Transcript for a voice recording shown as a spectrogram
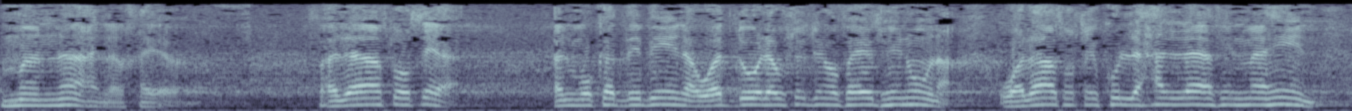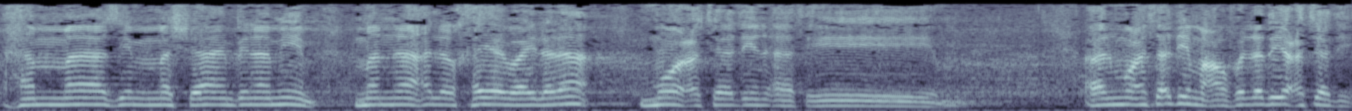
مناع للخير فلا تطع المكذبين ودوا لو تدهنوا فيدهنون. ولا تطع كل حلاف مهين هماز مشاء بنميم. مناع للخير وإلا لا معتد أثيم. المعتدي معروف الذي يعتدي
